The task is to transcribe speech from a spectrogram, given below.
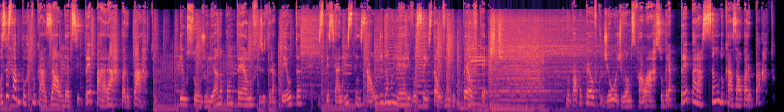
Você sabe por que o casal deve se preparar para o parto? Eu sou Juliana Pontello, fisioterapeuta, especialista em saúde da mulher e você está ouvindo o Pelvcast. No Papo Pélvico de hoje vamos falar sobre a preparação do casal para o parto.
